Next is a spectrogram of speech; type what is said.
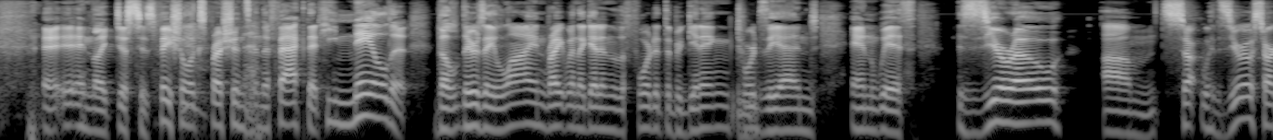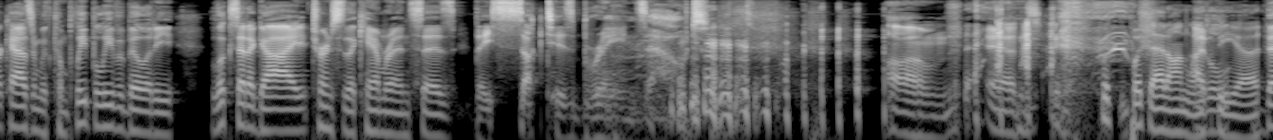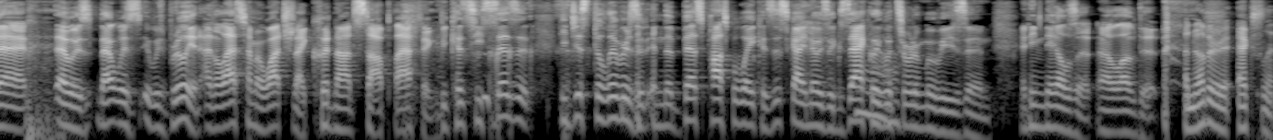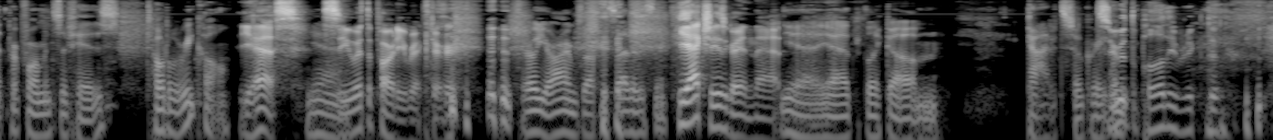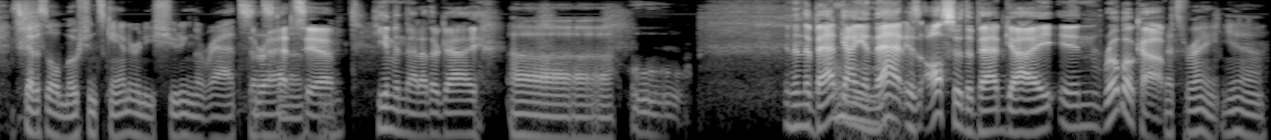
a- and like just his facial expressions and the fact that he nailed it. The there's a line right when they get into the fort at the beginning towards the end and with zero um sar- with zero sarcasm with complete believability looks at a guy turns to the camera and says they sucked his brains out um and put put that on like l- the uh, that that was that was it was brilliant. And the last time I watched it, I could not stop laughing because he says it. He just delivers it in the best possible way because this guy knows exactly what sort of movie he's in, and he nails it. And I loved it. another excellent performance of his. Total Recall. Yes. Yeah. See you at the party, Richter. Throw your arms off the side of the thing. he actually is great in that. Yeah, yeah. It's like um, God, it's so great. See When- the party, Richter. he's got his little motion scanner and he's shooting the rats. The rats, stuff. yeah. Him and that other guy. Uh, ooh, And then the bad guy in that is also the bad guy in RoboCop. that's right. Yeah.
